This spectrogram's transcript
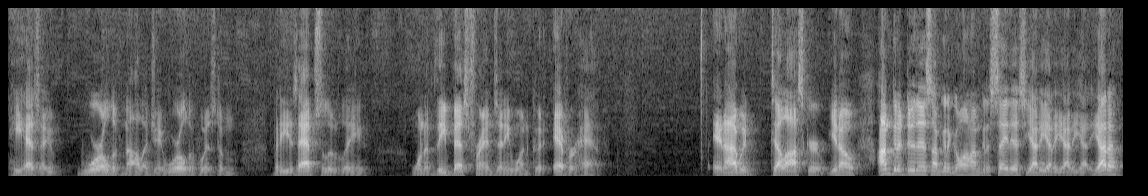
he has a world of knowledge, a world of wisdom, but he is absolutely one of the best friends anyone could ever have and I would tell Oscar, you know, I'm going to do this, I'm going to go on, I'm going to say this, yada, yada, yada, yada, yada.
